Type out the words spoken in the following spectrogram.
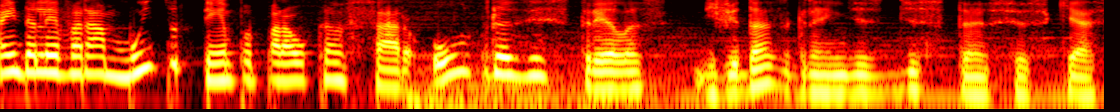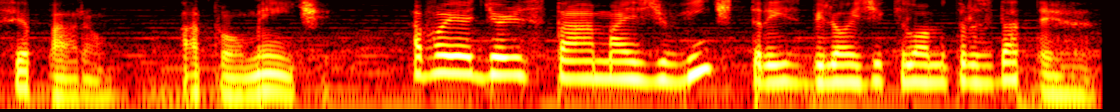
ainda levará muito tempo para alcançar outras estrelas devido às grandes distâncias que as separam. Atualmente, a Voyager está a mais de 23 bilhões de quilômetros da Terra,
